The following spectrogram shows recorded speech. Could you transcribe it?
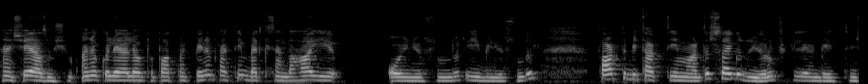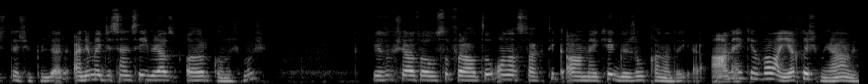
ha şey yazmışım. Ana kuleye alev topu atmak benim taktiğim. Belki sen daha iyi oynuyorsundur, iyi biliyorsundur. Farklı bir taktiğim vardır. Saygı duyuyorum. Fikirlerimi belirttiğin için teşekkürler. Animeci Sensei biraz ağır konuşmuş. Yusuf Şahatoğlu 06 Onas taktik AMK gözüm kanadı. Ya, AMK falan yakışmıyor abi.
